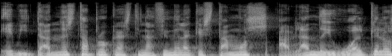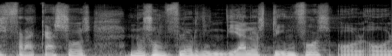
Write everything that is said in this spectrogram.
evitando esta procrastinación de la que estamos hablando. Igual que los fracasos no son flor de un día, los triunfos o,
